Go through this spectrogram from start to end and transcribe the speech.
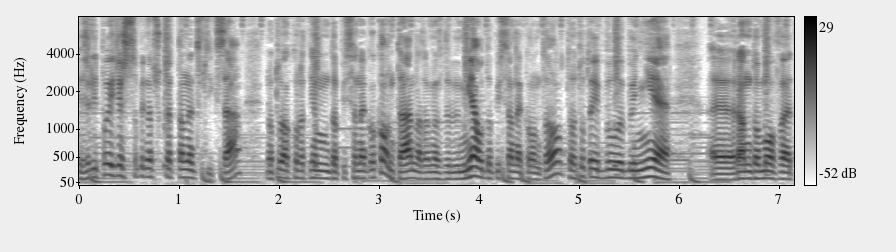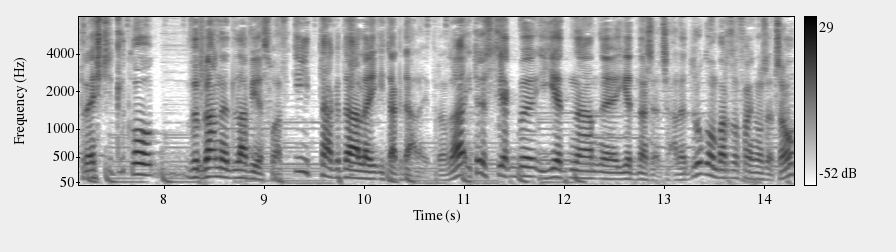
Jeżeli pojedziesz sobie na przykład na Netflixa, no tu akurat nie mam dopisanego konta, natomiast gdybym miał dopisane konto, to tutaj byłyby nie randomowe treści, tylko wybrane dla Wiesław i tak dalej, i tak dalej, prawda? I to jest jakby jedna, jedna rzecz. Ale drugą bardzo fajną rzeczą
